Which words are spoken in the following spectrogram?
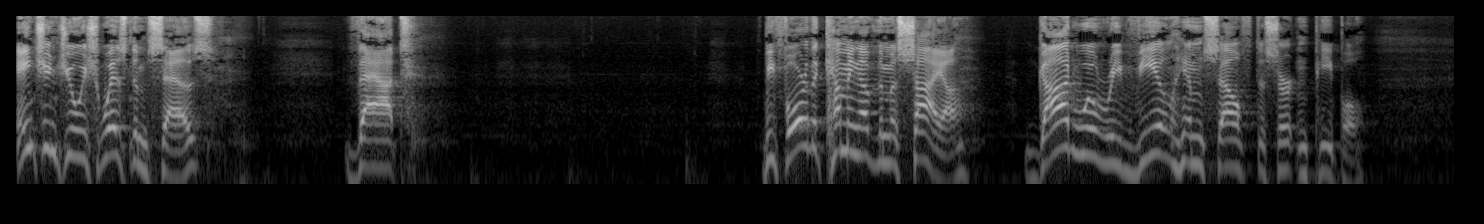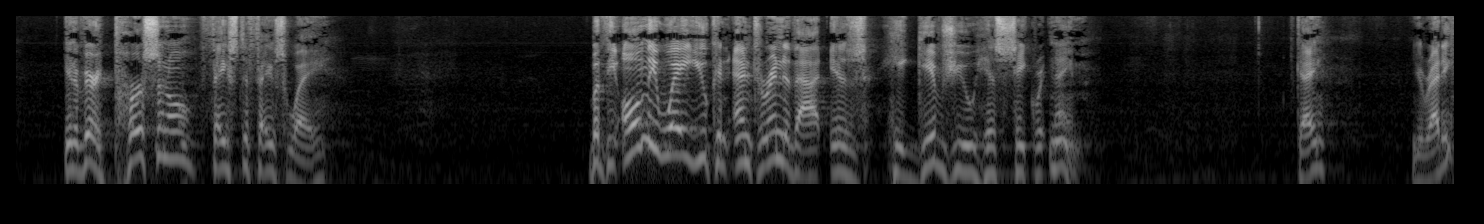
Ancient Jewish wisdom says that before the coming of the Messiah, God will reveal himself to certain people in a very personal, face to face way. But the only way you can enter into that is he gives you his secret name. Okay? You ready?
